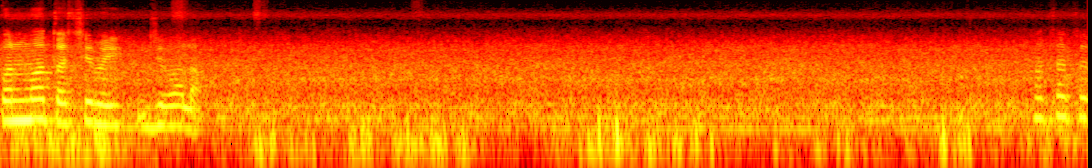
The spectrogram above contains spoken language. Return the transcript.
पण महत्वाची बाई जीवाला. होता तर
